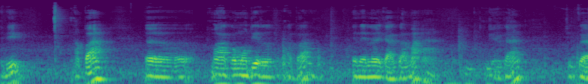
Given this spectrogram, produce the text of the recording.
jadi apa eh, mengakomodir apa nilai-nilai keagamaan, Iya. ya kan? Juga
